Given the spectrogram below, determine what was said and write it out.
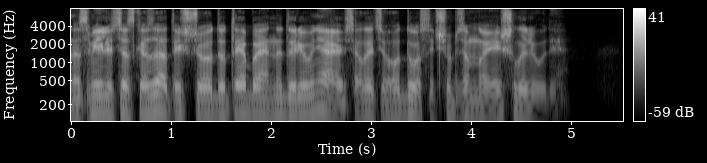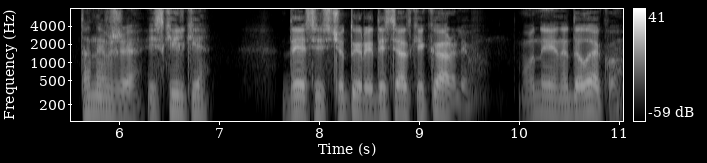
Насмілюся сказати, що до тебе не дорівняюсь, але цього досить, щоб за мною йшли люди. Та невже? І скільки? Десь із чотири десятки карлів. Вони недалеко,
